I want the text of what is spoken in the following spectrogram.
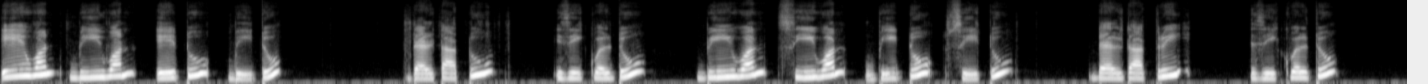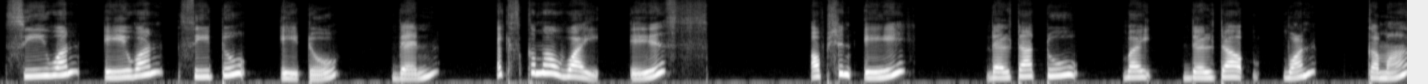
A1, B1, A2, B2. Delta 2 is equal to B1, C1, B2, C2. Delta 3 is equal to C1, A1, C2, A2. Then x comma y is option A delta 2 by delta 1 comma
